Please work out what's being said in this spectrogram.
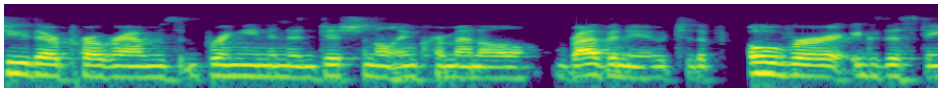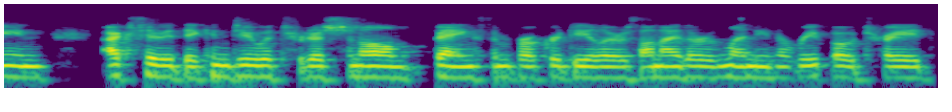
to their programs, bringing an additional incremental revenue to the over existing activity they can do with traditional banks and broker dealers on either lending or repo trades.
